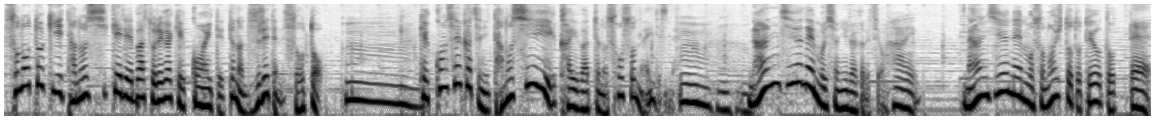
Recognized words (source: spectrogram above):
その時楽しければそれが結婚相手っていうのはずれてるんです相当。うん。結婚生活に楽しい会話っていうのはそうそうないんですね、うんうんうん。何十年も一緒にいるわけですよ。はい。何十年もその人と手を取って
